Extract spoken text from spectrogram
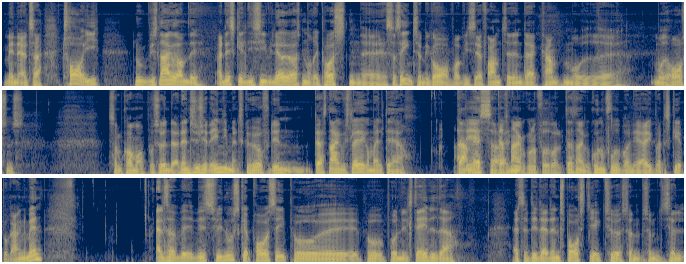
Men altså, tror I, nu, vi snakkede om det, og det skal jeg lige sige, vi lavede jo også en reposten øh, så sent som i går, hvor vi ser frem til den der kamp mod, øh, mod Horsens, som kommer på søndag. Og den synes jeg da endelig, man skal høre, for den, der snakker vi slet ikke om alt det her. Der er det, masser, der snakker vi kun om fodbold. Der snakker vi kun om fodbold, ja, ikke hvad der sker på gangene. Men altså, hvis vi nu skal prøve at se på, øh, på, på Nils David der, altså det der, den sportsdirektør, som, som de så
